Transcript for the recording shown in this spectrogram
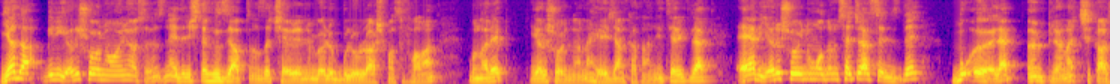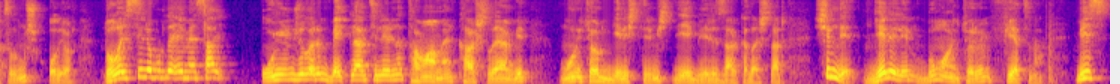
Ya da bir yarış oyunu oynuyorsanız nedir işte hız yaptığınızda çevrenin böyle blurlaşması falan. Bunlar hep yarış oyunlarına heyecan katan nitelikler. Eğer yarış oyunu modunu seçerseniz de bu öğeler ön plana çıkartılmış oluyor. Dolayısıyla burada MSI oyuncuların beklentilerini tamamen karşılayan bir monitör geliştirmiş diyebiliriz arkadaşlar. Şimdi gelelim bu monitörün fiyatına. Biz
